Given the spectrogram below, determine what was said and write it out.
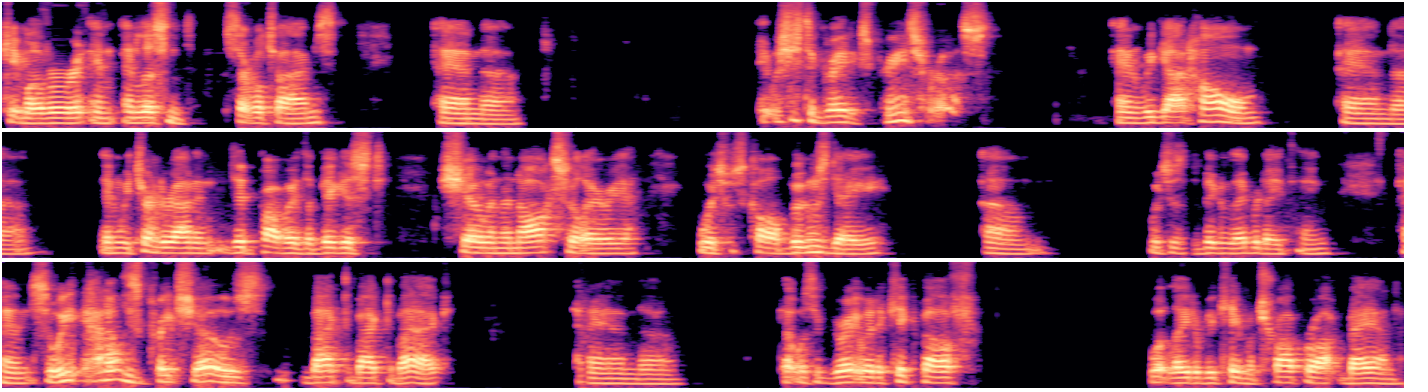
came over and, and listened several times. And uh, it was just a great experience for us. And we got home and uh, then we turned around and did probably the biggest show in the Knoxville area, which was called Boomsday, um, which is the big Labor Day thing. And so we had all these great shows back to back to back. And uh, that was a great way to kick off what later became a trop rock band.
